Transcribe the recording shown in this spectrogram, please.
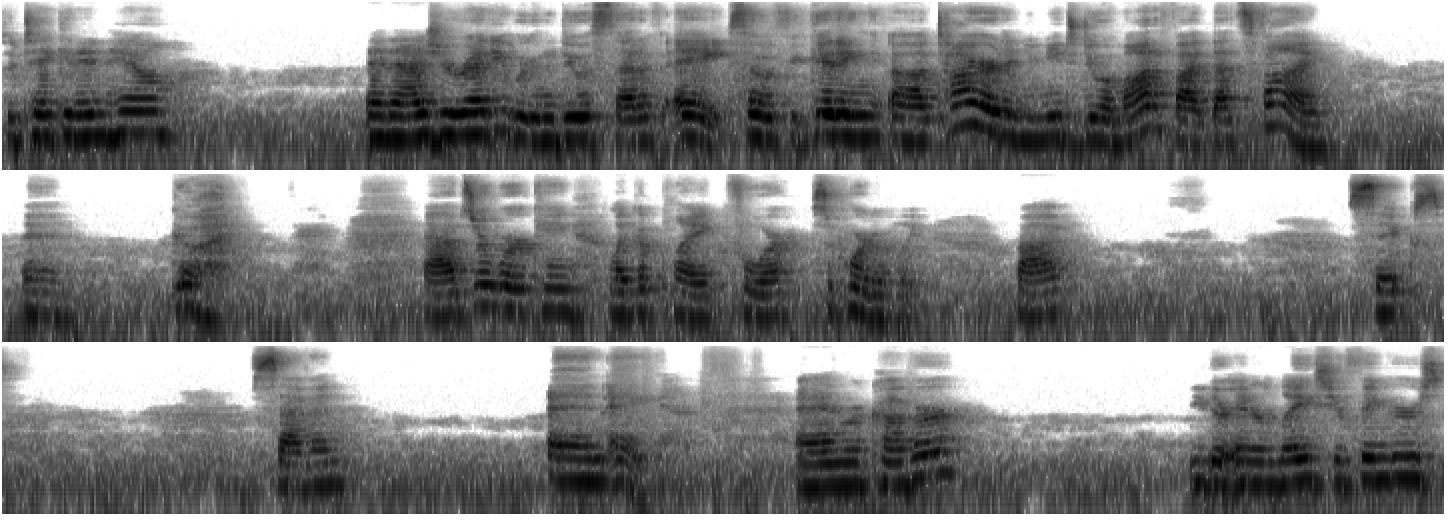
So take an inhale. And as you're ready, we're going to do a set of eight. So if you're getting uh, tired and you need to do a modified, that's fine. And good. Abs are working like a plank for supportively. Five, six, seven, and eight and recover. Either interlace your fingers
